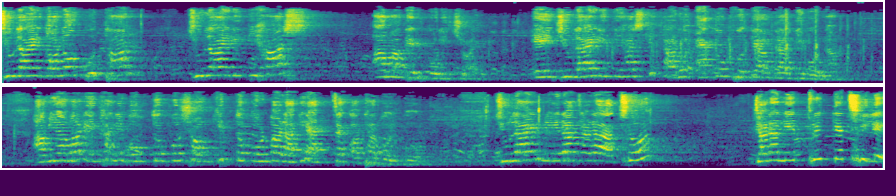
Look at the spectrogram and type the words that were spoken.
জুলাইয়ের গণ অভ্যুত্থান জুলাইয়ের ইতিহাস আমাদের পরিচয়। এই জুলাইয়ের ইতিহাসকে কারও একক হতে আমরা দিব না। আমি আমার এখানে বক্তব্য সংক্ষিপ্ত করবার আগে একটা কথা বলব। জুলাইয়ের মেয়েরা যারা আছো, যারা নেতৃত্বে ছিলে,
